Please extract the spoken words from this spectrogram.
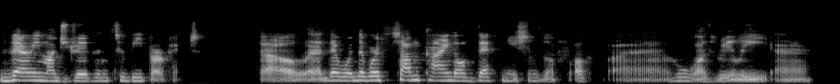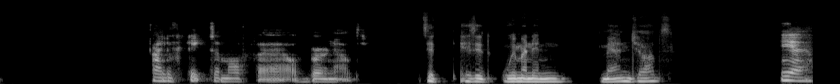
very much driven to be perfect. So uh, there were there were some kind of definitions of of uh, who was really uh, kind of victim of uh, of burnout. Is it is it women in men jobs? Yeah,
